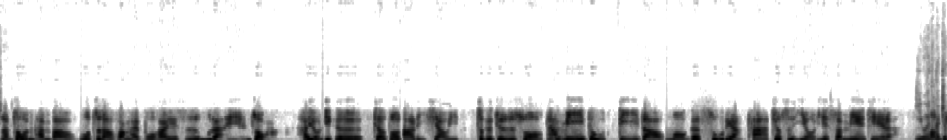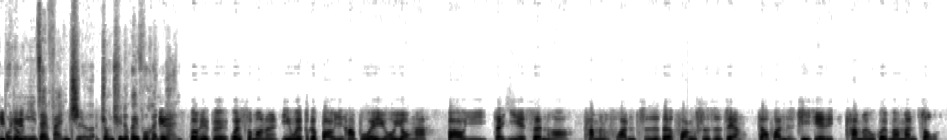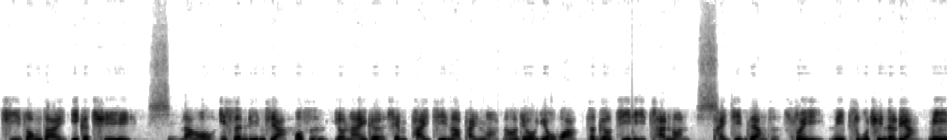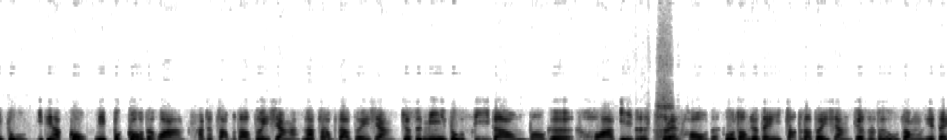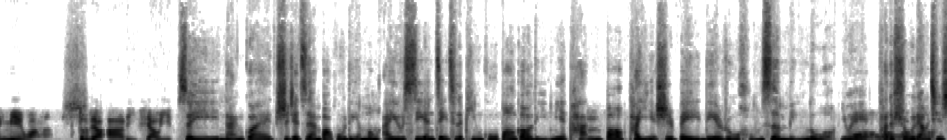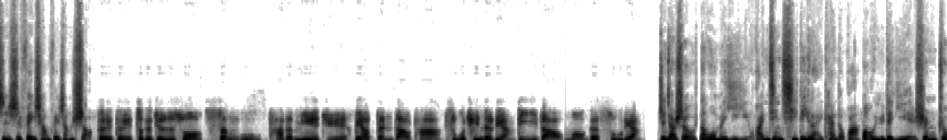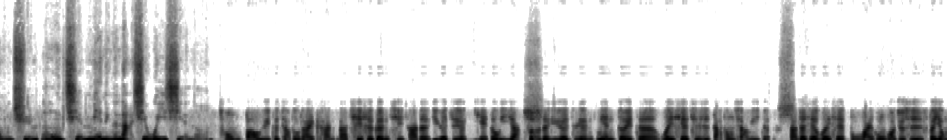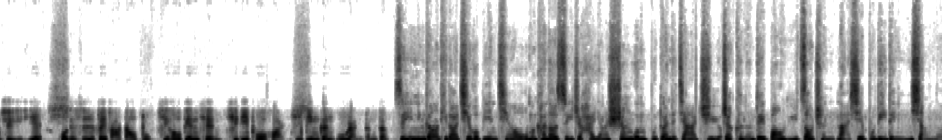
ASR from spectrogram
那皱纹盘鲍，我知道黄海、渤海也是污染很严重啊。还有一个叫做阿里效应，这个就是说它密度低到某个数量，它就是有也算灭绝了，因为它就不容易再繁殖了，种群的恢复很难。对对，为什么呢？因为这个鲍鱼它不会游泳啊，鲍鱼在野生哈。它们繁殖的方式是这样，在繁殖季节里，他们会慢慢走，集中在一个区域，是，然后一声令下，或是有哪一个先排精啊排卵，然后就诱发整个集体产卵排精这样子。所以你族群的量密度一定要够，你不够的话。他就找不到对象啊，那找不到对象就是密度低到某个华裔的 threshold 物种就等于找不到对象，就是这个物种也等于灭亡了。这个叫阿里效应，所以难怪世界自然保护联盟 IUCN 这一次的评估报告里面，盘豹它也是被列入红色名录哦，因为它的数量其实是非常非常少。对对，这个就是说生物它的灭绝，不要等到它族群的量低到某个数量。郑教授，那我们以环境栖地来看的话，鲍鱼的野生种群目前面临的哪些威胁呢？从鲍鱼的角度来看，那其实跟其他的渔业资源也都一样，所有的渔业资源面对的威胁其实是大同小异的。那这些威胁不外乎哈，就是非永续渔业，或者是非法盗捕、气候变迁、栖地破坏、疾病跟污染等等。所以您刚刚提到气候变迁哦，我们看到随着海洋升温不断的加剧，这可能对对鲍鱼造成哪些不利的影响呢？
